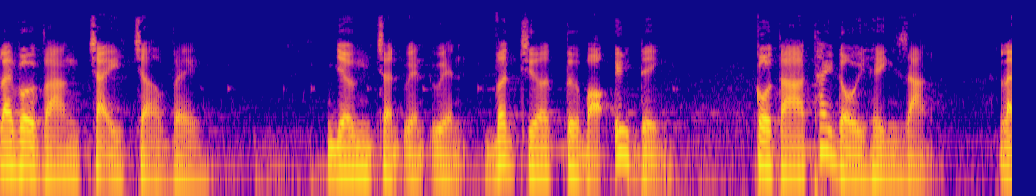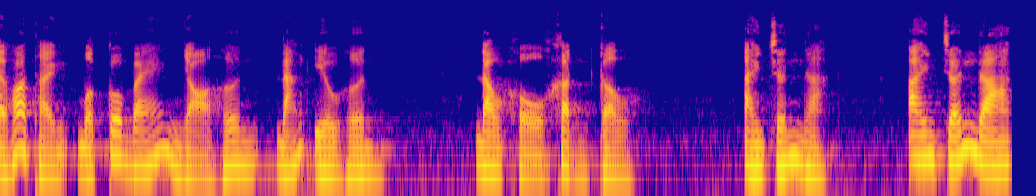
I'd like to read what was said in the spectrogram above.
Lại vội vàng chạy trở về. Nhưng Trần Uyển Uyển Vẫn chưa từ bỏ ý định. Cô ta thay đổi hình dạng, Lại hóa thành một cô bé nhỏ hơn, Đáng yêu hơn. Đau khổ khẩn cầu. Anh Trấn Đạc Anh Trấn Đạc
